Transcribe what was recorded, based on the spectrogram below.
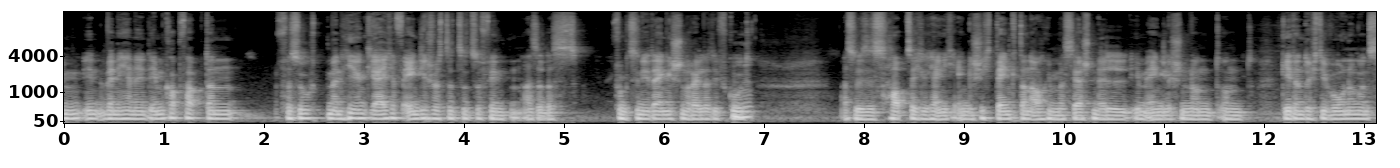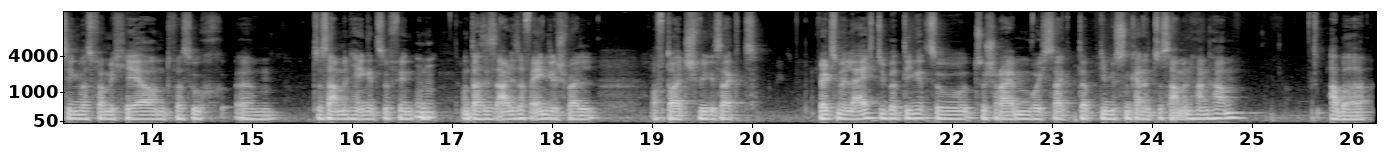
wenn ich eine Idee im Kopf habe, dann versucht mein Hirn gleich auf Englisch was dazu zu finden. Also das funktioniert eigentlich schon relativ gut. Mhm. Also es ist hauptsächlich eigentlich Englisch. Ich denke dann auch immer sehr schnell im Englischen und, und gehe dann durch die Wohnung und singe was vor mich her und versuche ähm, Zusammenhänge zu finden. Mhm. Und das ist alles auf Englisch, weil auf Deutsch, wie gesagt, fällt es mir leicht, über Dinge zu, zu schreiben, wo ich sage, die müssen keinen Zusammenhang haben. Aber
